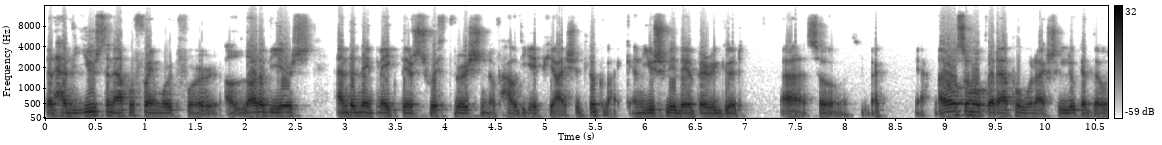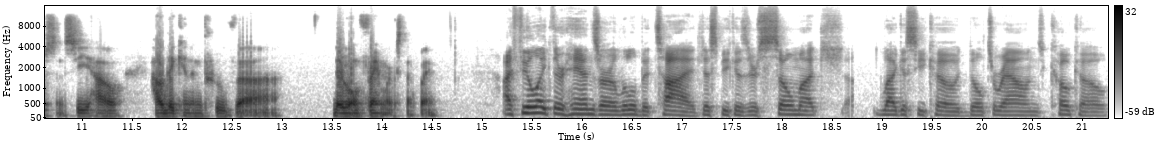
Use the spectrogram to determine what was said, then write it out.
that have used an Apple framework for a lot of years, and then they make their Swift version of how the API should look like, and usually they're very good. Uh, so yeah, I also hope that Apple would actually look at those and see how how they can improve uh, their own frameworks that way. I feel like their hands are a little bit tied just because there's so much legacy code built around Cocoa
